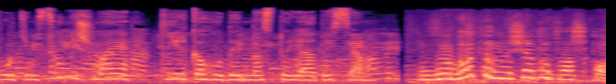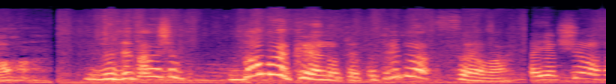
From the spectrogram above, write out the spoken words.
Потім суміш має кілька годин настоятися. Зробити ну що тут важкого. Для того, щоб добре кинути, потрібна сила. А якщо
